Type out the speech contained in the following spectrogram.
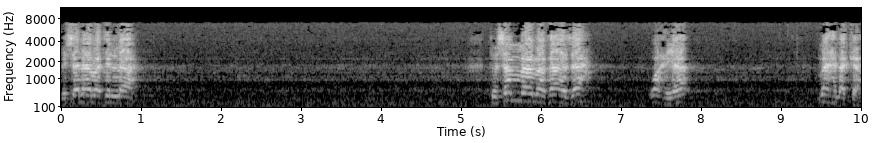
بسلامة الله. تسمى مفازة وهي مهلكة.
